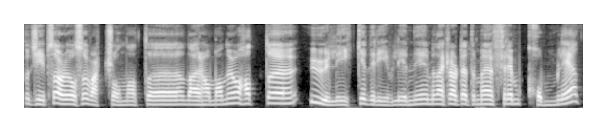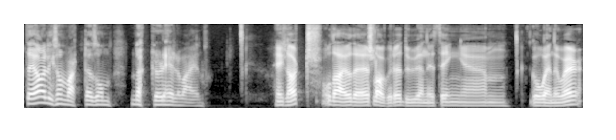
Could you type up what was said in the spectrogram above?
på Jeep så har det jo også vært sånn at uh, der har man jo hatt uh, ulike drivlinjer. Men det er klart dette med fremkommelighet, det har liksom vært en sånn nøkkel hele veien. Helt klart. Og det er jo det slagordet 'do anything, um, go anywhere'.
